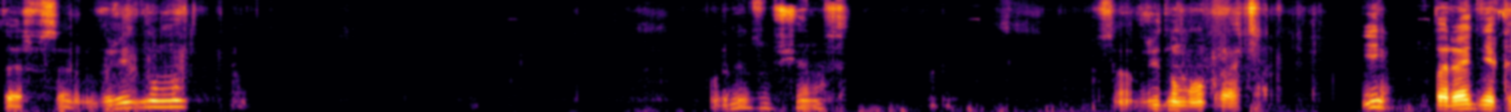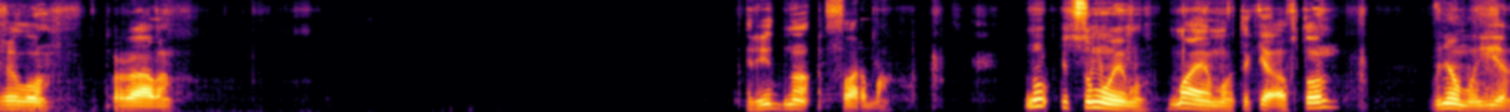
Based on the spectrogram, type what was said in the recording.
Теж все в рідному. Понизу ще раз. Все в рідному окрасі. І переднє крило праве. рідна фарба. Ну, підсумуємо. Маємо таке авто. В ньому є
